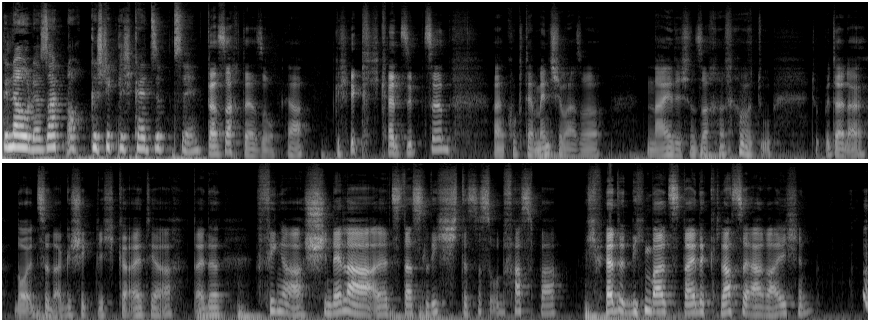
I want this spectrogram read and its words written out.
genau, der sagt auch Geschicklichkeit 17. Das sagt er so, ja. Geschicklichkeit 17? Dann guckt der Mensch immer so neidisch und sagt, aber du, Du mit deiner 19er Geschicklichkeit, ja. Deine Finger schneller als das Licht, das ist unfassbar. Ich werde niemals deine Klasse erreichen.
